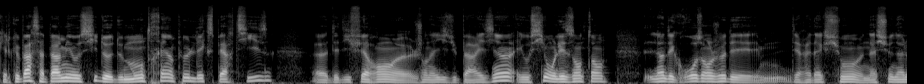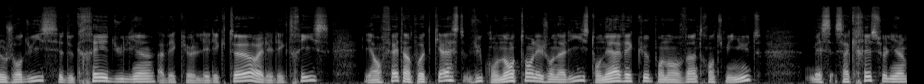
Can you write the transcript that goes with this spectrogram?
Quelque part, ça permet aussi de montrer un peu l'expertise euh, des différents euh, journalistes du Parisien, et aussi on les entend. L'un des gros enjeux des, rédactions nationales aujourd'hui, c'est de créer du lien avec euh, les lecteurs et les lectrices. Et en fait, un podcast, vu qu'on entend les journalistes, on est avec eux pendant 20-30 minutes, mais ça, crée ce lien.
